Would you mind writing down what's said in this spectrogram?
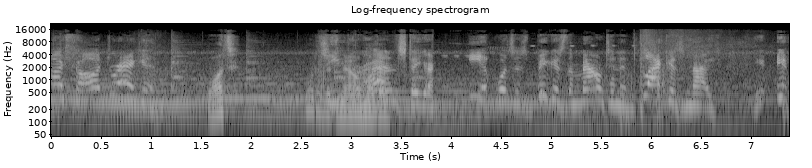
I saw a dragon! What? What is it Keep now, your Mother? hands to your... It was as big as the mountain and black as night. It, it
